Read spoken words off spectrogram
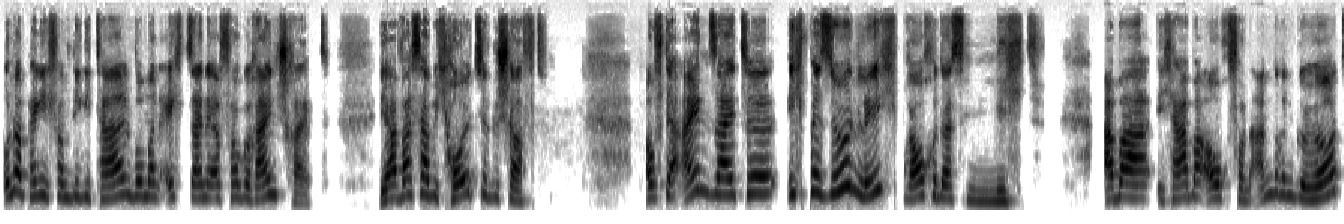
unabhängig vom Digitalen, wo man echt seine Erfolge reinschreibt. Ja, was habe ich heute geschafft? Auf der einen Seite, ich persönlich brauche das nicht. Aber ich habe auch von anderen gehört,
